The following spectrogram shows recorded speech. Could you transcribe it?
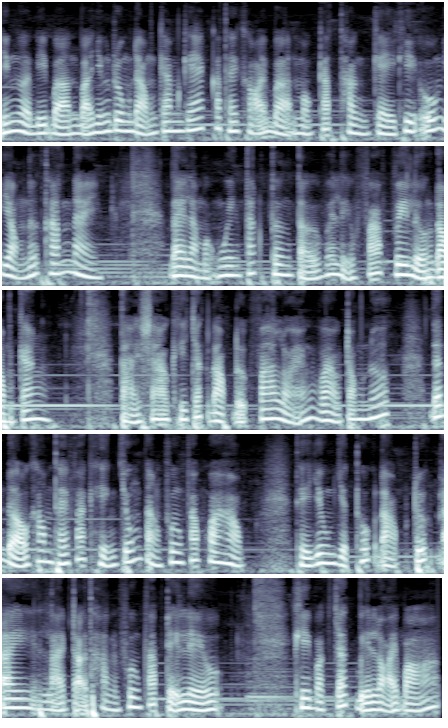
Những người bị bệnh bởi những rung động cam gác có thể khỏi bệnh một cách thần kỳ khi uống dòng nước thánh này. Đây là một nguyên tắc tương tự với liệu pháp vi lượng đồng căn. Tại sao khi chất độc được pha loãng vào trong nước, đến độ không thể phát hiện chúng bằng phương pháp khoa học, thì dung dịch thuốc độc trước đây lại trở thành phương pháp trị liệu. Khi vật chất bị loại bỏ,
